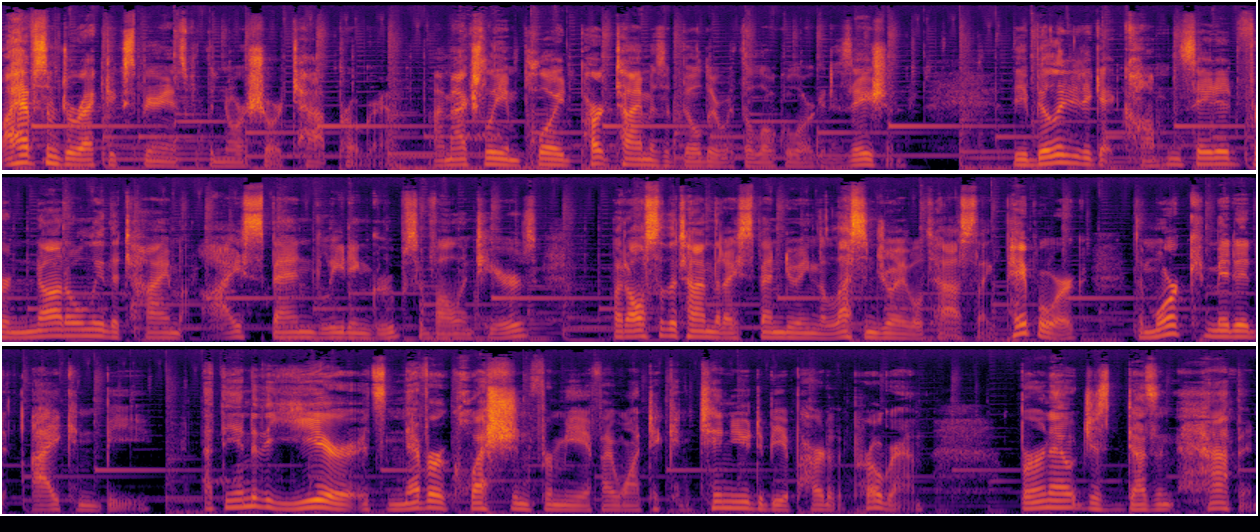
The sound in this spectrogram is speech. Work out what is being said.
I have some direct experience with the North Shore TAP program. I'm actually employed part time as a builder with the local organization. The ability to get compensated for not only the time I spend leading groups of volunteers, but also the time that I spend doing the less enjoyable tasks like paperwork, the more committed I can be. At the end of the year, it's never a question for me if I want to continue to be a part of the program. Burnout just doesn't happen.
